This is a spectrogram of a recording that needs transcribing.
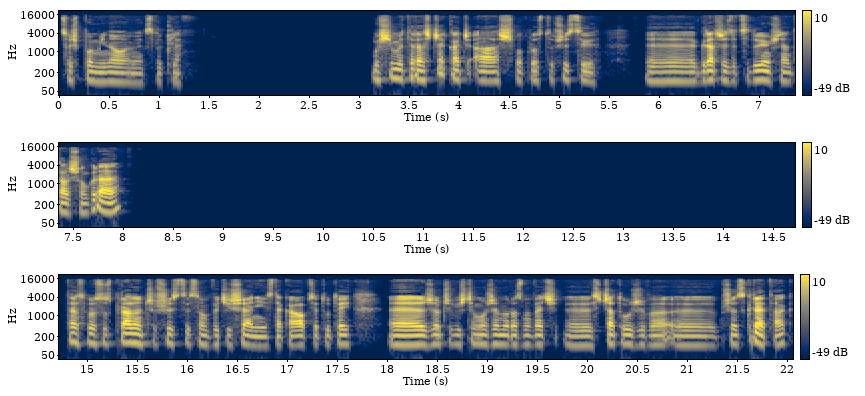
coś pominąłem, jak zwykle. Musimy teraz czekać, aż po prostu wszyscy yy, gracze zdecydują się na dalszą grę. Teraz po prostu sprawdzę, czy wszyscy są wyciszeni. Jest taka opcja tutaj, yy, że oczywiście możemy rozmawiać yy, z czatu używa, przez grę, tak?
